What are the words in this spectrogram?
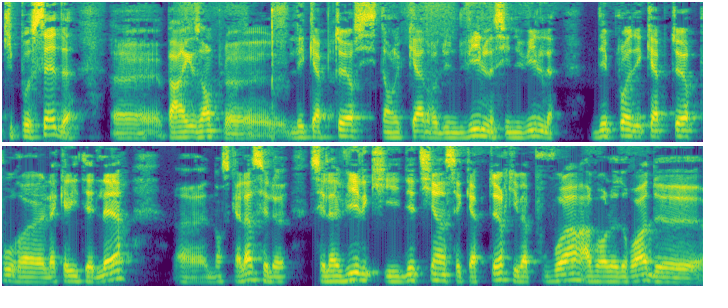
qui possède, par exemple, les capteurs. Si c'est dans le cadre d'une ville, si une ville déploie des capteurs pour la qualité de l'air, euh, dans ce cas-là, c'est le c'est la ville qui détient ces capteurs qui va pouvoir avoir le droit de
